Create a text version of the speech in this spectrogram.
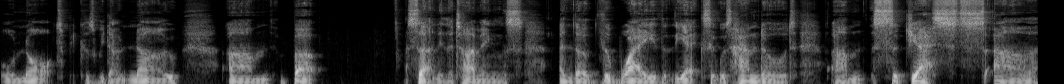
or not because we don't know, um, but certainly the timings and the the way that the exit was handled um, suggests uh,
